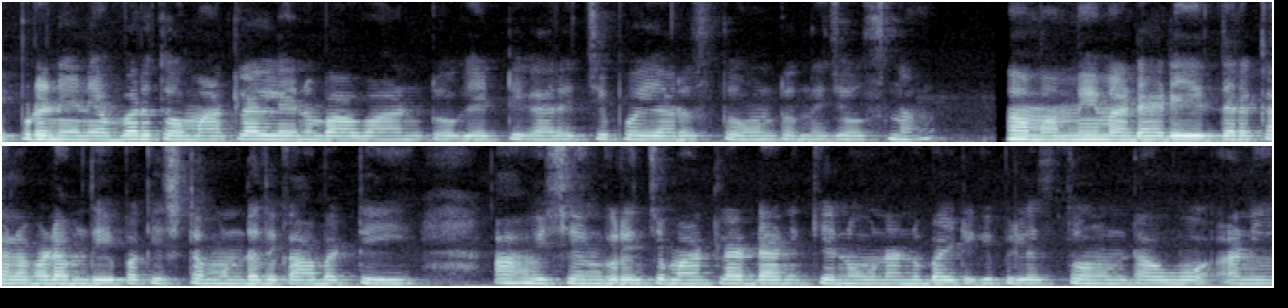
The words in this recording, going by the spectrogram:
ఇప్పుడు నేను ఎవరితో మాట్లాడలేను బావా అంటూ గట్టిగా రెచ్చిపోయి అరుస్తూ ఉంటుంది జ్యోత్స్న. మా మమ్మీ మా డాడీ ఇద్దరు కలవడం దీపక్ ఇష్టం ఉండదు కాబట్టి ఆ విషయం గురించి మాట్లాడడానికే నువ్వు నన్ను బయటికి పిలుస్తూ ఉంటావు అని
